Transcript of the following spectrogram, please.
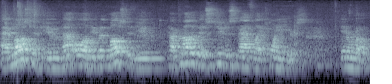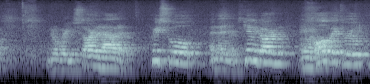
And most of you, not all of you, but most of you have probably been students now for like 20 years in a row. You know, where you started out at preschool, and then you're in kindergarten, and you went all the way through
